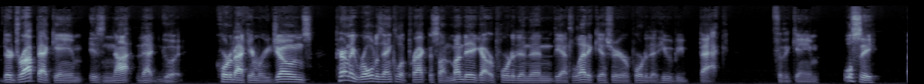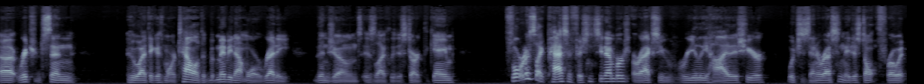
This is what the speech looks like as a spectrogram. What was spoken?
Their dropback game is not that good. Quarterback Emory Jones apparently rolled his ankle at practice on Monday, got reported, and then the Athletic yesterday reported that he would be back for the game. We'll see. Uh, Richardson, who I think is more talented, but maybe not more ready than Jones, is likely to start the game. Florida's like pass efficiency numbers are actually really high this year, which is interesting. They just don't throw it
